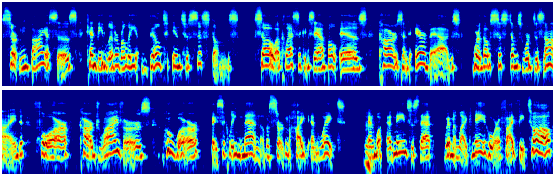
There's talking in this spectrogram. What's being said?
certain biases can be literally built into systems. So, a classic example is cars and airbags where those systems were designed for car drivers who were basically men of a certain height and weight. Mm. And what that means is that women like me, who are five feet tall,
